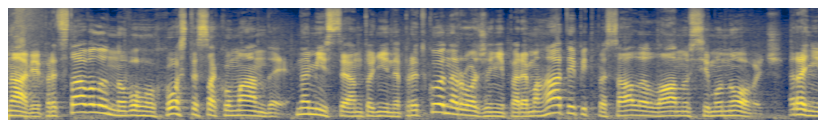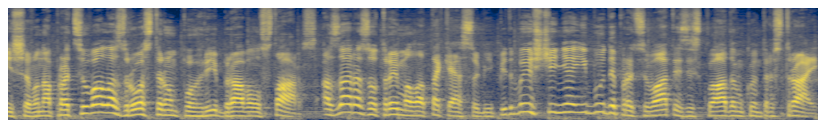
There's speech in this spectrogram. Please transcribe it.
Наві представили нового хостеса команди. На місце Антоніни Притко, народжені перемагати, підписали Лану Сімонович. Раніше вона працювала з ростером по грі Бравл Stars, а зараз отримала таке собі підвищення і буде працювати зі складом Counter-Strike.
